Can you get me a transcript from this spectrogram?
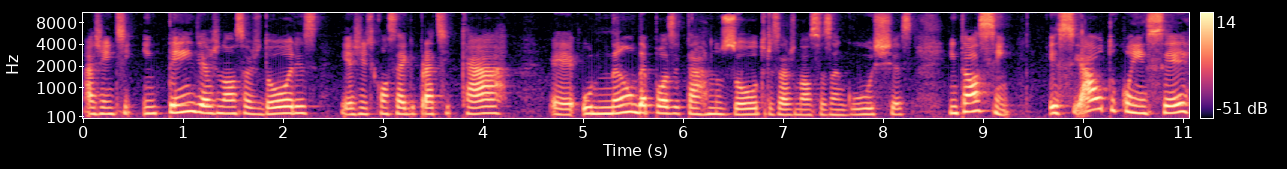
a gente entende as nossas dores e a gente consegue praticar é, o não depositar nos outros as nossas angústias. Então, assim, esse autoconhecer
